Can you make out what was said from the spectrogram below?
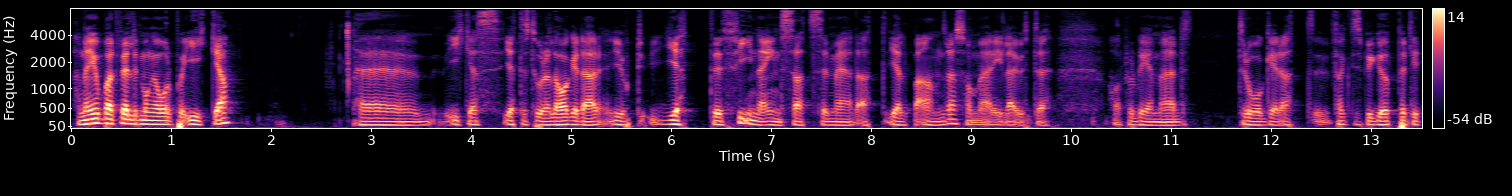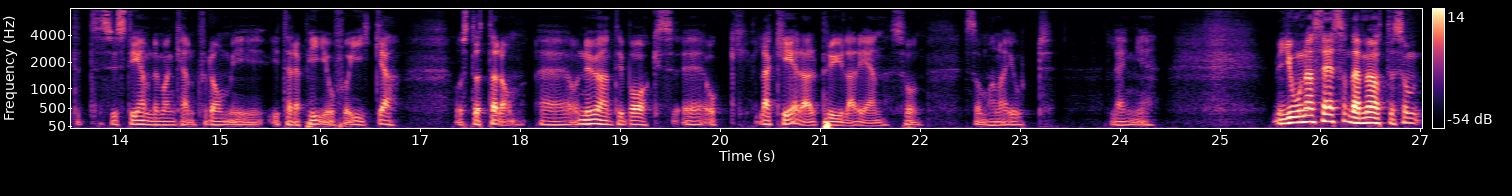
han har jobbat väldigt många år på ICA. Eh, ICAs jättestora lager där, gjort jättefina insatser med att hjälpa andra som är illa ute, har problem med droger, att faktiskt bygga upp ett litet system där man kan få dem i, i terapi och få ICA och stötta dem. Eh, och nu är han tillbaks eh, och lackerar prylar igen, så, som han har gjort länge. Men Jonas är ett sånt där möte som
